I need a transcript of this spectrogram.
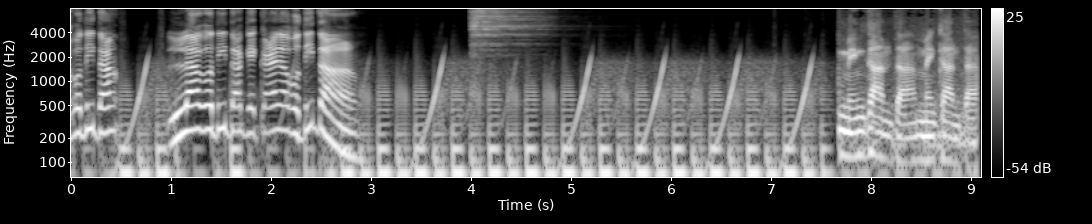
La gotita. La gotita, que cae la gotita. Me encanta, me encanta.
